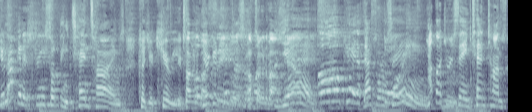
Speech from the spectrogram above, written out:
You're not gonna stream something ten times because you're curious. You're talking about You're singles. I'm talking about Yes. Oh, okay, that's, That's the what I'm saying. I thought you were saying ten times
